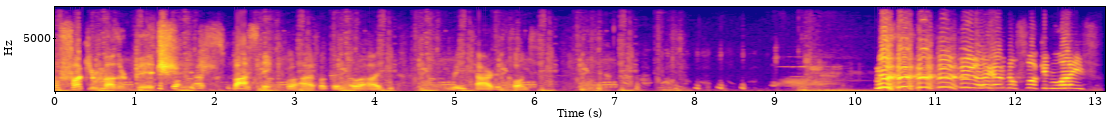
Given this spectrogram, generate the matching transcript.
Go fuck your mother, bitch. What a spastic. What a fucking. What a retarded cunt. I have no fucking life.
